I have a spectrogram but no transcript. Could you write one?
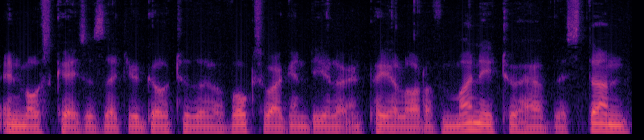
in most cases that you go to the Volkswagen dealer and pay a lot of money to have this done,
